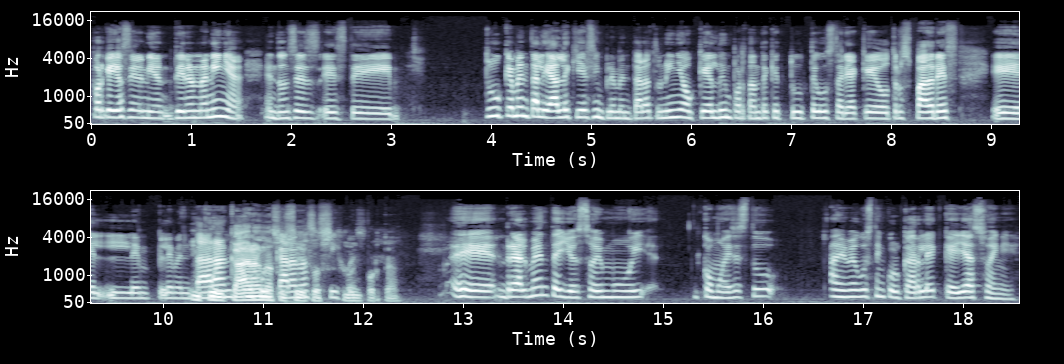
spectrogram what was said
porque ellos tienen, tienen una niña. Entonces, este, ¿tú qué mentalidad le quieres implementar a tu niña o qué es lo importante que tú te gustaría que otros padres eh, le implementaran, Inculcaran, inculcaran a sus hijos, lo importante. Eh, realmente yo soy muy, como dices tú, a mí me gusta inculcarle que ella sueñe,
